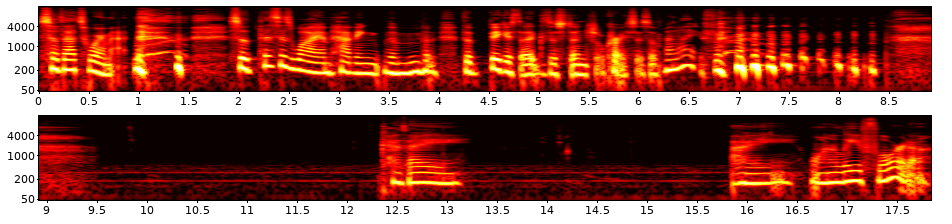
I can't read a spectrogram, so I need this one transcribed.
So that's where I'm at. so this is why I'm having the the biggest existential crisis of my life. because I I want to leave Florida.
